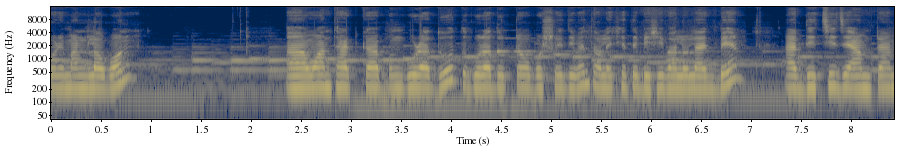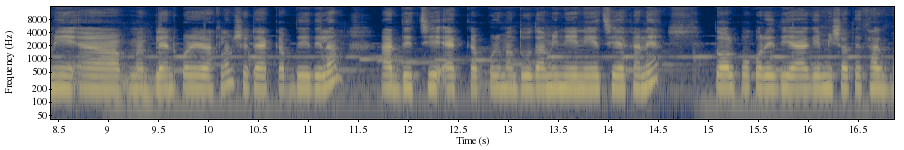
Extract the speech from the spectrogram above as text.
পরিমাণ লবণ। ওয়ান থার্ড কাপ গুঁড়া দুধ। গুঁড়া দুধটা অবশ্যই দিবেন, তাহলে খেতে বেশি ভালো লাগবে। আর দিচ্ছি যে আমটা আমি ব্লেন্ড করে রাখলাম, সেটা এক কাপ দিয়ে দিলাম। আর দিচ্ছি এক কাপ পরিমাণ দুধ আমি নিয়ে নিয়েছি এখানে। তো অল্প করে দিয়ে আগে মিশাতে থাকব,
